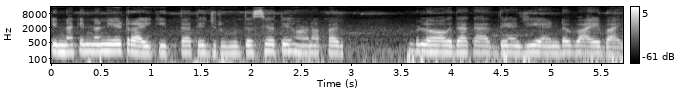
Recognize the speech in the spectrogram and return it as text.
ਕਿੰਨਾ ਕਿੰਨਾ ਨੇ ਇਹ ਟਰਾਈ ਕੀਤਾ ਤੇ ਜਰੂਰ ਦੱਸਿਓ ਤੇ ਹੁਣ ਆਪਾਂ ਬਲੌਗ ਦਾ ਕਰਦੇ ਹਾਂ ਜੀ ਐਂਡ ਬਾਏ ਬਾਏ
